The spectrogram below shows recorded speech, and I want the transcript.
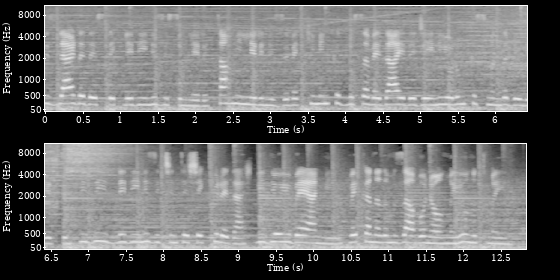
Sizler de desteklediğiniz isimleri, tahminlerinizi ve kimin Kıbrıs'a veda edeceğini yorum kısmında belirtin. Bizi izlediğiniz için teşekkür eder. Videoyu beğenmeyi ve kanalımıza abone olmayı unutmayın.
